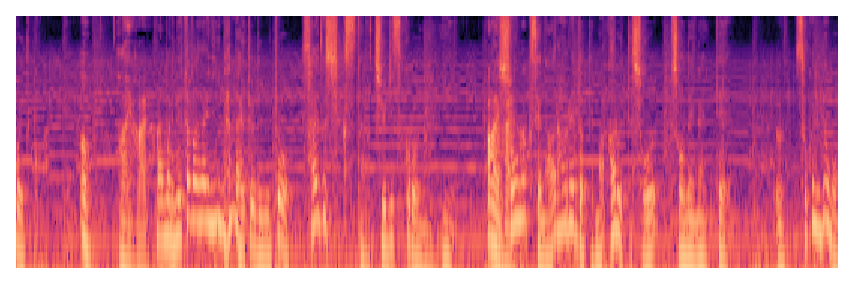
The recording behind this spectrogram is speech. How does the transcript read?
ぽいとこがあって、はいはいまあ、はい。あんまりネタバレにならないとで言うとサイド6ってあの中立コロニーにはいはい小学生のアルフレッドって、まあ、あるって少少年がいて、うん。そこにどうも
